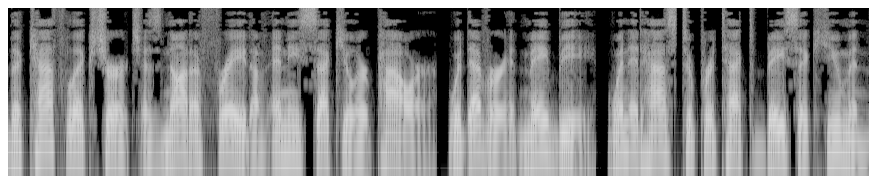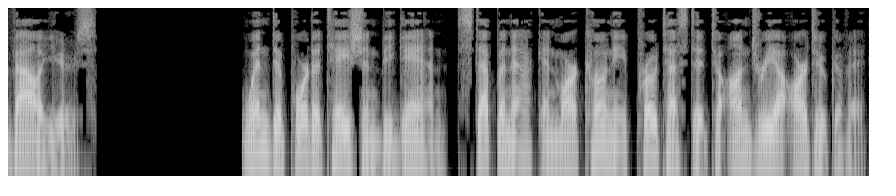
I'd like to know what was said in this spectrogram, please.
the Catholic Church is not afraid of any secular power, whatever it may be, when it has to protect basic human values. When deportation began, Stepinac and Marconi protested to Andrea Artukovic.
